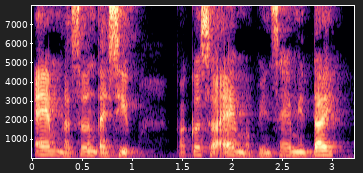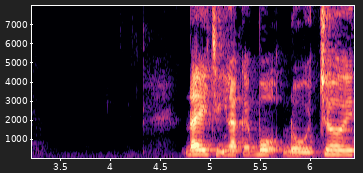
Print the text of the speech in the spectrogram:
Em là Sơn Tài Xỉu và cơ sở em ở bến xe miền Tây. Đây chính là cái bộ đồ chơi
